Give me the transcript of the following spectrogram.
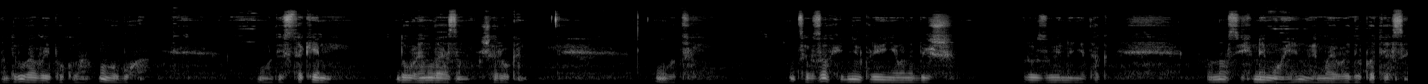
а друга випукла, ну обуха. От, із таким довгим лезом широким. От. Це в Західній Україні вони більш розвинені так. У нас їх немає, ну я маю в виду потеси.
